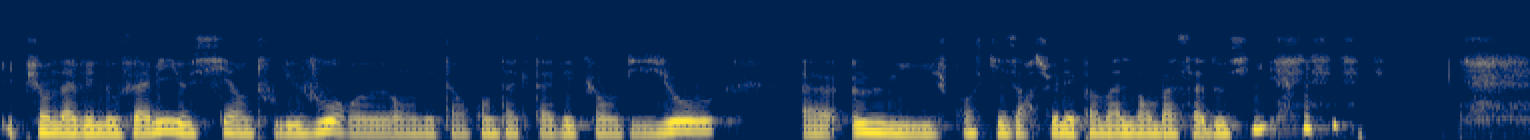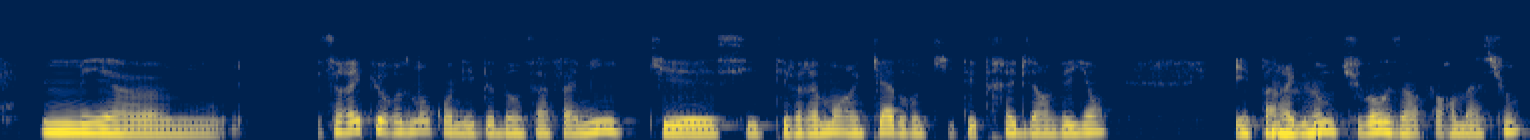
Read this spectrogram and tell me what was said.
Et puis on avait nos familles aussi, hein, tous les jours, on était en contact avec eux en visio. eux, je pense qu'ils harcelaient pas mal l'ambassade aussi. Mais euh, c'est vrai qu'heureusement qu'on était dans sa famille, qui c'était vraiment un cadre qui était très bienveillant. Et par mhm. exemple, tu vois, aux informations,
